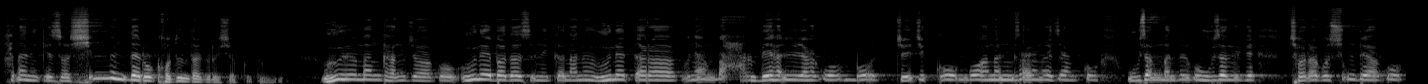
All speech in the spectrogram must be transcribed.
하나님께서 심는 대로 거둔다 그러셨거든요. 은혜만 강조하고 은혜 받았으니까 나는 은혜 따라 그냥 막 내 할 일 하고 뭐 죄 짓고 뭐 하나님 사랑하지 않고 우상 만들고 우상에게 절하고 숭배하고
